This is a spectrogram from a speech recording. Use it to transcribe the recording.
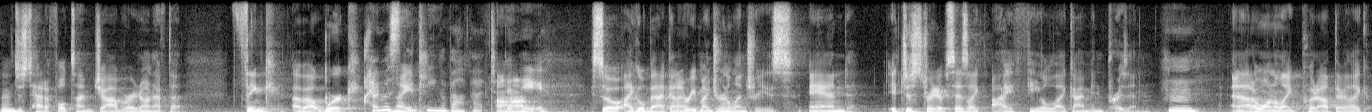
Hmm. just had a full time job where I don't have to think about work I at was thinking about that Uh-huh. So I go back and I read my journal entries, and it just straight up says like I feel like I'm in prison. Hmm. And I don't want to like put out there like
